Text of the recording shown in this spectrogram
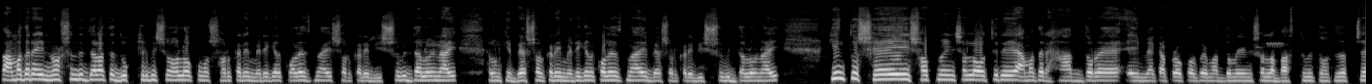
তো আমাদের এই নরসন্ধির জেলাতে দুঃখের বিষয় হলো, কোনো সরকারি মেডিকেল কলেজ নাই, সরকারি বিশ্ববিদ্যালয় নাই, এমনকি বেসরকারি মেডিকেল কলেজ নাই, বেসরকারি বিশ্ববিদ্যালয় নাই। কিন্তু সেই স্বপ্ন ইনশাল্লাহ অচিরে আমাদের হাত ধরে এই মেগা প্রকল্পের মাধ্যমে ইনশাল্লাহ বাস্তবিত হতে যাচ্ছে।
